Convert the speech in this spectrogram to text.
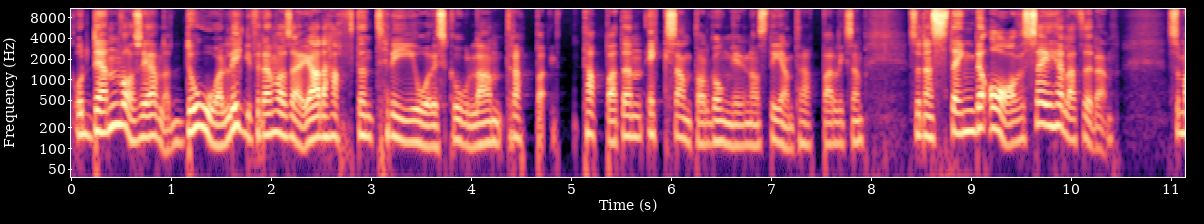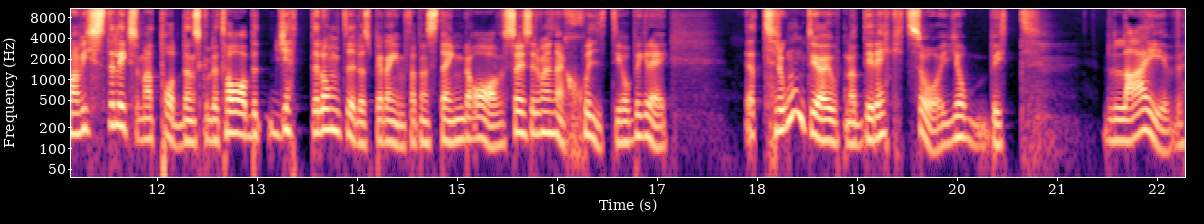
Och den var så jävla dålig, för den var så här, jag hade haft den tre år i skolan, trappa, tappat den x antal gånger i någon stentrappa liksom. Så den stängde av sig hela tiden. Så man visste liksom att podden skulle ta jättelång tid att spela in för att den stängde av sig, så det var en sån här skitjobbig grej. Jag tror inte jag har gjort något direkt så jobbigt live.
